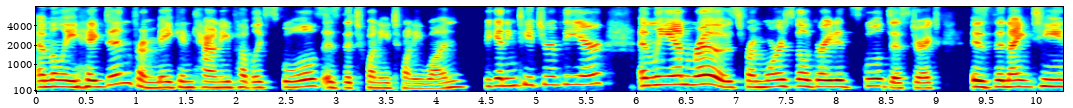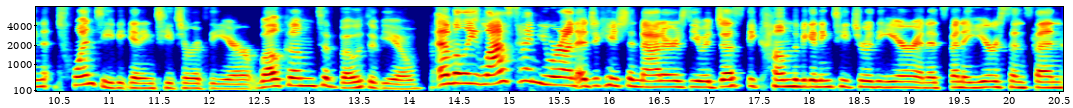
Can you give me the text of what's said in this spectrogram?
Emilee Higdon from Macon County Public Schools is the 2021 Beginning Teacher of the Year, and Leanne Rose from Mooresville Graded School District is the 1920 Beginning Teacher of the Year. Welcome to both of you. Emilee, last time you were on Education Matters, you had just become the Beginning Teacher of the Year, and it's been a year since then.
